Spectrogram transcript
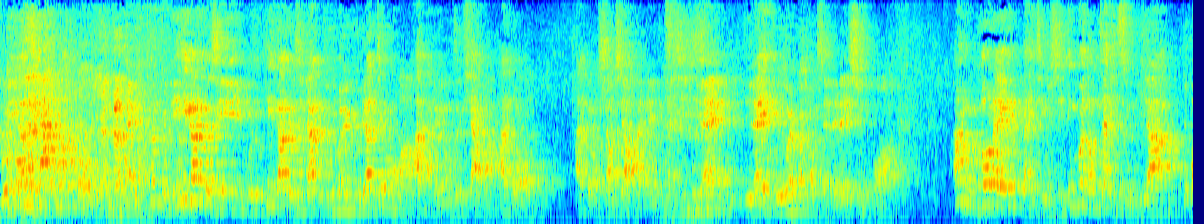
尼看。嘿，佢迄天就是，迄天就是咱开会开了这么晚，啊，大家拢在跳嘛，啊就啊就笑笑安尼，是伫咧伫咧开会办公室咧咧唱歌。啊，毋过咧，代志是永远拢遮尔顺利啊，对无？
